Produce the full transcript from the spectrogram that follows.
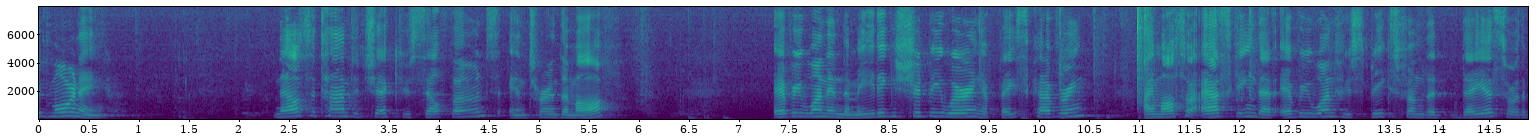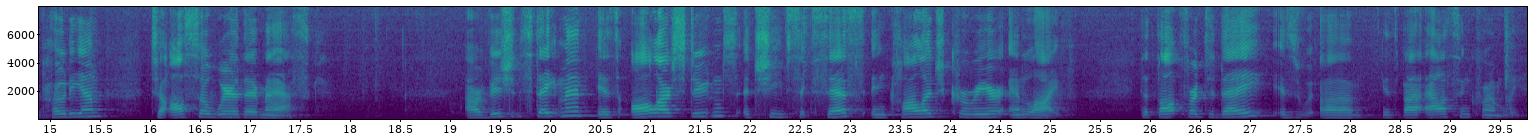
Good morning. Now's the time to check your cell phones and turn them off. Everyone in the meeting should be wearing a face covering. I'm also asking that everyone who speaks from the dais or the podium to also wear their mask. Our vision statement is all our students achieve success in college, career, and life. The thought for today is, uh, is by Allison Crumbley.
